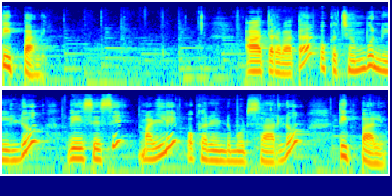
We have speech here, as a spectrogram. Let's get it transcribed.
తిప్పాలి. ఆ తర్వాత ఒక చెంబు నీళ్ళు వేసేసి మళ్ళీ ఒక రెండు మూడు సార్లు తిప్పాలి.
